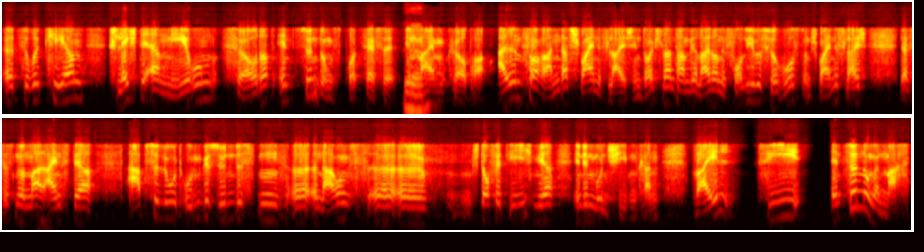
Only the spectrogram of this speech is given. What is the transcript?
äh, zurückkehren. Schlechte Ernährung fördert Entzündungsprozesse in meinem Körper. Allem voran das Schweinefleisch. In Deutschland haben wir leider eine Vorliebe für Wurst und Schweinefleisch. Das ist nun mal eins der absolut ungesündesten äh, Nahrungsstoffe, äh, die ich mir in den Mund schieben kann, weil sie Entzündungen macht.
